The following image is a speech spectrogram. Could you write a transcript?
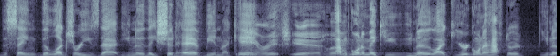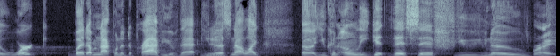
the same the luxuries that you know they should have being my kid Being rich, yeah. i'm going to make you you know like you're going to have to you know work but i'm not going to deprive you of that you know it's not like uh, you can only get this if you you know Right.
